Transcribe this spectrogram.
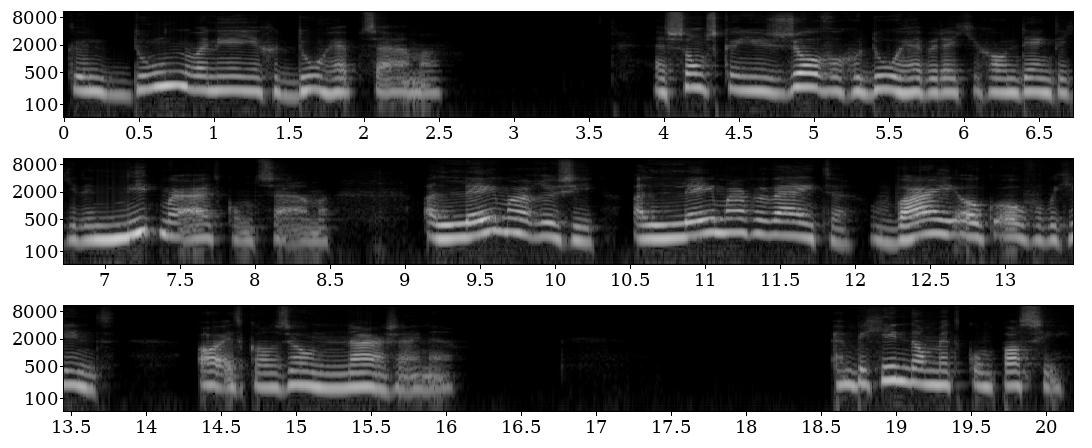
kunt doen wanneer je gedoe hebt samen. En soms kun je zoveel gedoe hebben dat je gewoon denkt dat je er niet meer uitkomt samen. Alleen maar ruzie, alleen maar verwijten, waar je ook over begint. Oh, het kan zo naar zijn, hè? En begin dan met compassie.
